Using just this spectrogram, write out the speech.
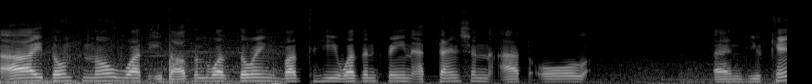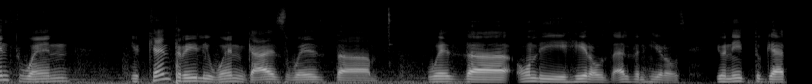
I don't know what Idaazl was doing, but he wasn't paying attention at all. And you can't win. You can't really win, guys, with um, with uh, only heroes, elven heroes. You need to get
